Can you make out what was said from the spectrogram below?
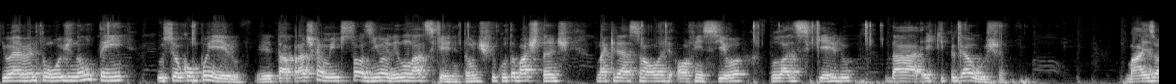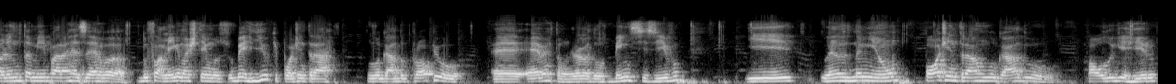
e o Everton hoje não tem o seu companheiro. Ele está praticamente sozinho ali no lado esquerdo, então dificulta bastante na criação ofensiva do lado esquerdo da equipe gaúcha. Mas olhando também para a reserva do Flamengo, nós temos o Berrio, que pode entrar no lugar do próprio é, Everton, um jogador bem incisivo. E Leandro Damião pode entrar no lugar do Paulo Guerreiro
